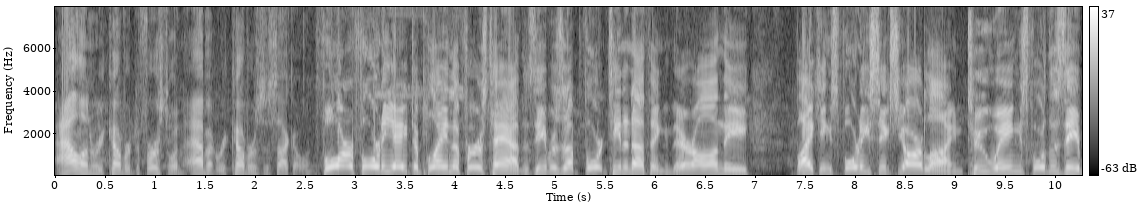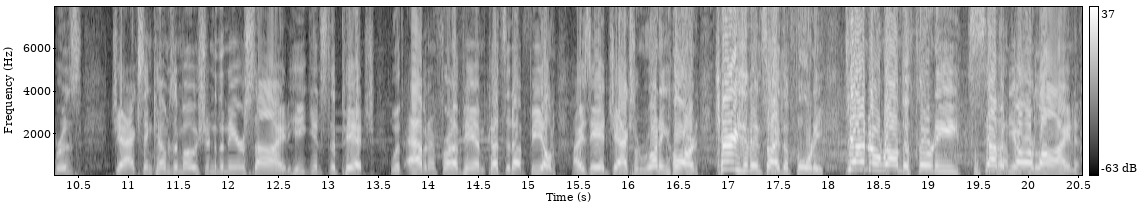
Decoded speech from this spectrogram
Allen recovered the first one. Abbott recovers the second one. 4:48 to play in the first half. The Zebras up 14 to nothing. They're on the Vikings 46-yard line. Two wings for the Zebras. Jackson comes in motion to the near side. He gets the pitch with Abbott in front of him. Cuts it upfield. Isaiah Jackson running hard. Carries it inside the 40. Down to around the 37-yard line.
